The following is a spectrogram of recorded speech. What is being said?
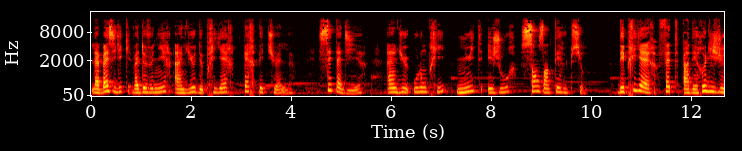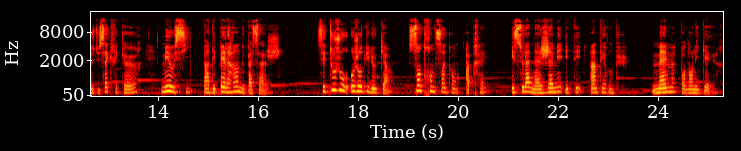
la basilique va devenir un lieu de prière perpétuelle, c'est-à-dire un lieu où l'on prie nuit et jour sans interruption. Des prières faites par des religieuses du Sacré-Cœur, mais aussi par des pèlerins de passage. C'est toujours aujourd'hui le cas, 135 ans après, et cela n'a jamais été interrompu, même pendant les guerres.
